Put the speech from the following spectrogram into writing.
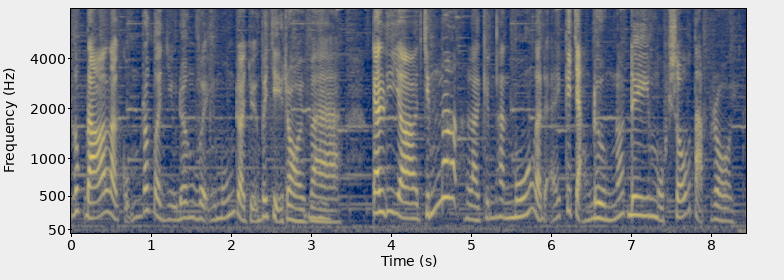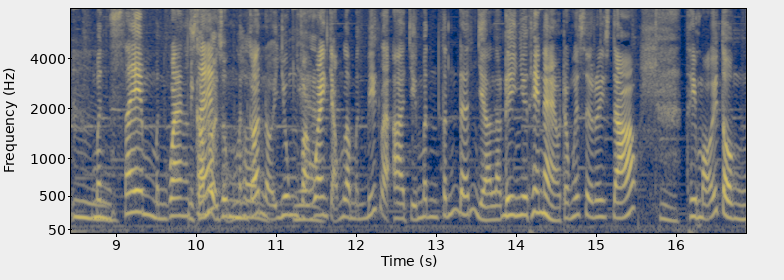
lúc đó là cũng rất là nhiều đơn vị muốn trò chuyện với chị rồi và ừ cái lý do chính á, là kim thanh muốn là để cái chặng đường nó đi một số tập rồi ừ. mình xem mình quan mình sát có nội dung mình hơn. có nội dung yeah. và quan trọng là mình biết là à, chị minh tính đến giờ là đi như thế nào trong cái series đó ừ. thì mỗi tuần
